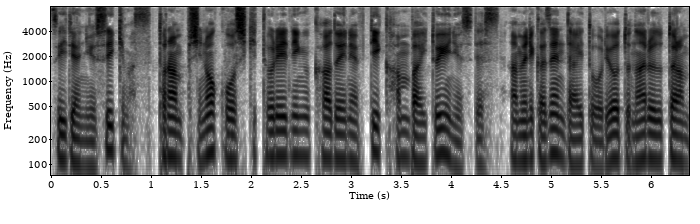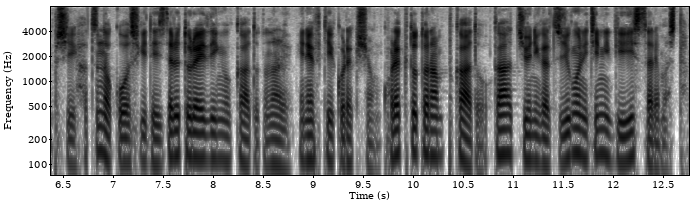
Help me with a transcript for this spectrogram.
続いてはニュースいきます。トランプ氏の公式トレーディングカード NFT 完売というニュースです。アメリカ前大統領ドナルド・トランプ氏初の公式デジタルトレーディングカードとなる NFT コレクションコレクトトランプカードが12月15日にリリースされました。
